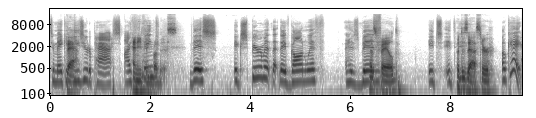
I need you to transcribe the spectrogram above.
to make it That. easier to pass. I Anything think but this this experiment that they've gone with has been has failed. It's it's A disaster. okay.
